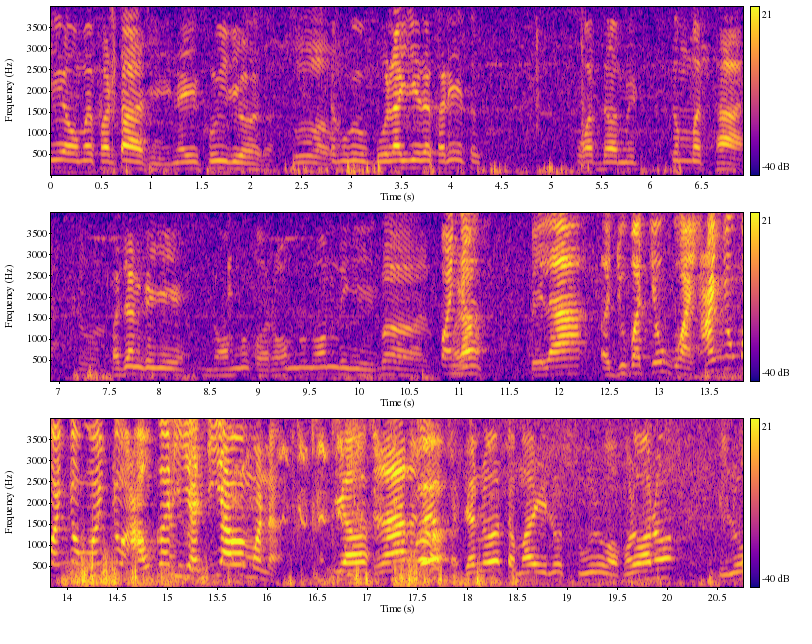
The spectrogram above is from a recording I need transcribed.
એ અમે ફરતા છીએ ને એ ખુઈ રહ્યો હતો. તો મુકું બોલાવીએ તો ખરી. તો પાંચ દસ મિનિટ ગમત થાય. ભજન કહીએ નોમનું રોમનું નોમ દઈએ બરાબર. પેલા અજુબા કેવું આંજો પાંચો વાંજો આવું કરી હસી આવો મને. ભજનનો તમારે એનો સૂર વાપરવાનો એનો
